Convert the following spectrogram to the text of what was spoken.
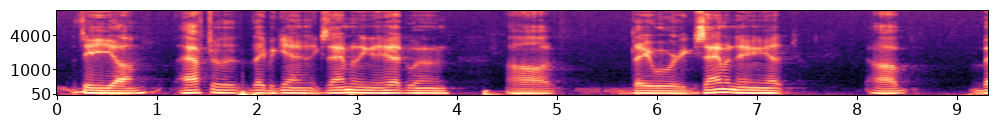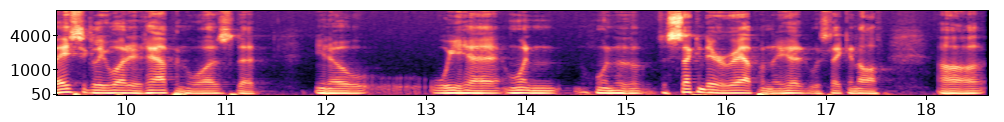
The um, after they began examining the head wound, uh, they were examining it uh, basically what had happened was that you know we had when when the, the secondary wrap on the head was taken off uh,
